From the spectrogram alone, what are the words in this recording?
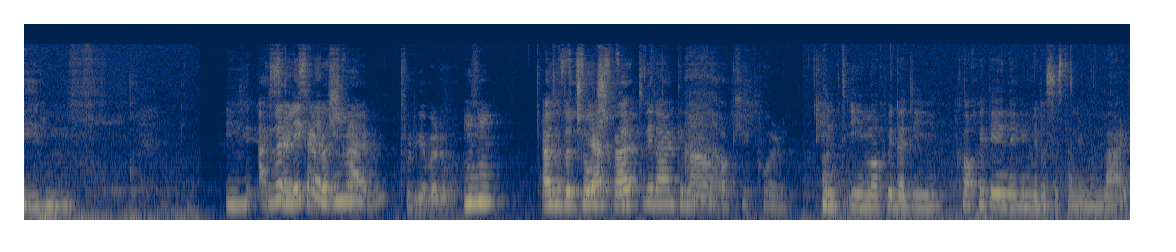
eben. Ich überlege dann immer, Entschuldige, weil du. Mhm. Also der Joe schreibt wieder, genau. Ah, okay, cool. Und ich mache wieder die Kochideen, irgendwie, dass es dann in den Wald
